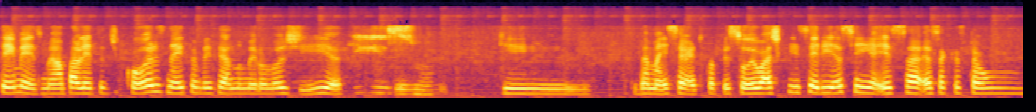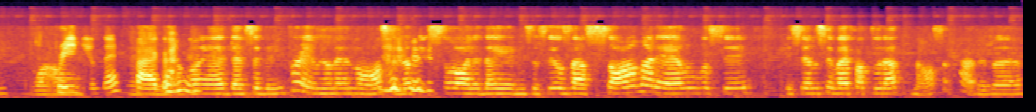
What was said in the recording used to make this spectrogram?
Tem mesmo, é uma paleta de cores, né? E também tem a numerologia. Isso. Que, que dá mais certo com a pessoa. Eu acho que seria assim, essa, essa questão Uau. premium, né? Paga. É, deve ser bem premium, né? Nossa, já pensou, olha, Daiane, se você usar só amarelo, você. Esse ano você vai faturar. Nossa, cara, já,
